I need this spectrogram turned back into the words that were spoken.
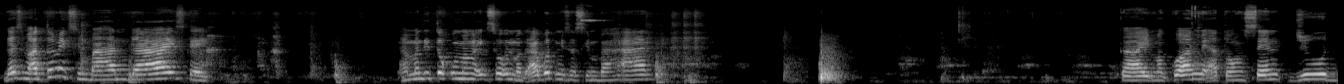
Guys, maadto mig simbahan guys kay Naman dito kung mga igsoon mag-abot mi sa simbahan. Kay magkuan mi atong St. Jude.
